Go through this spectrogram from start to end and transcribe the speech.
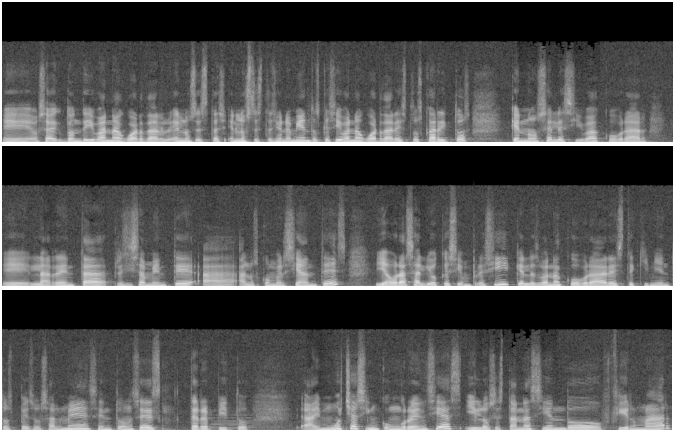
eh, o sea, donde iban a guardar en los, en los estacionamientos, que se iban a guardar estos carritos, que no se les iba a cobrar eh, la renta precisamente a, a, los comerciantes y ahora salió que siempre sí, que les van a cobrar este 500 pesos al mes. Entonces, te repito, hay muchas incongruencias y los están haciendo firmar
